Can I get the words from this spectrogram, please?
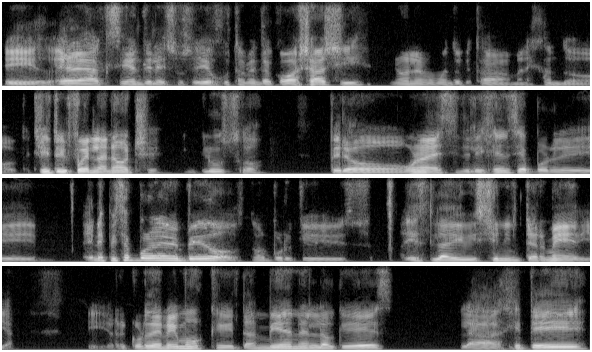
eh, el accidente le sucedió justamente a Kobayashi, no en el momento que estaba manejando Pechito, y fue en la noche incluso, pero una desinteligencia por, en especial por el MP2, ¿no? porque es, la división intermedia. Y recordaremos que también en lo que es la GTE,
